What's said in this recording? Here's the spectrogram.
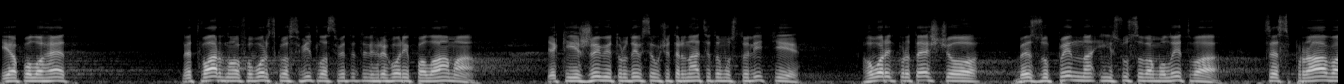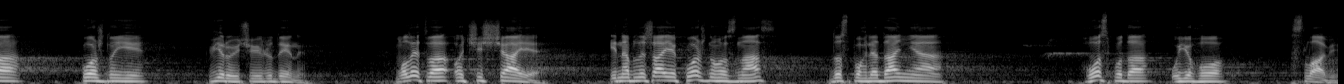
і апологет нетварного фаворського світла святитель Григорій Палама, який жив і трудився у 14 столітті, говорить про те, що беззупинна Ісусова молитва це справа кожної віруючої людини. Молитва очищає і наближає кожного з нас до споглядання Господа у Його славі.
